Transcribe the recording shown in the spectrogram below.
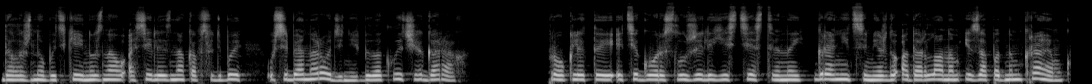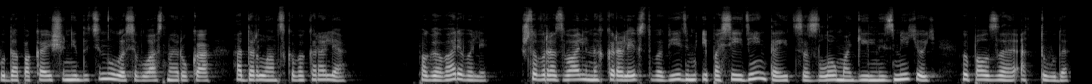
Должно быть, Кейн узнал о силе знаков судьбы у себя на родине, в Белоклычьих горах. Проклятые эти горы служили естественной границей между Адарланом и западным краем, куда пока еще не дотянулась властная рука Адарландского короля. Поговаривали, что в развалинах королевства ведьм и по сей день таится зло могильной змеей, выползая оттуда.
